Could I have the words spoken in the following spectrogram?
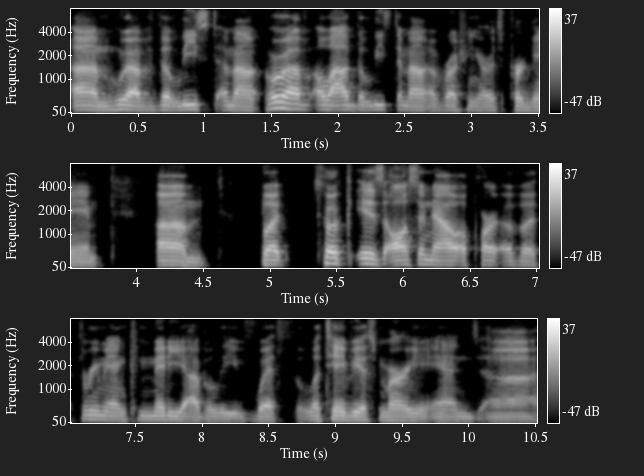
um, who have the least amount, who have allowed the least amount of rushing yards per game. Um, but Cook is also now a part of a three man committee, I believe, with Latavius Murray and uh,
